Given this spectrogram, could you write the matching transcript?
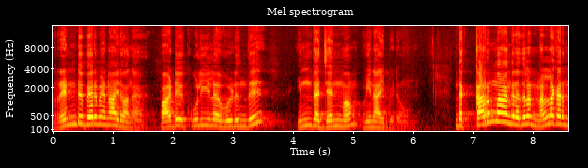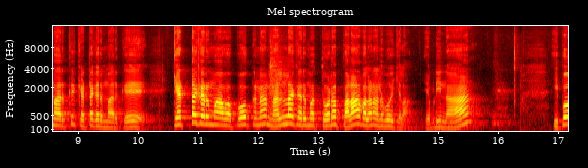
ரெண்டு பேருமே என்ன ஆயிடுவாங்க? படு குழியில் விழுந்து இந்த ஜென்மம் வீணாகி போயிடும் இந்த கர்மாங்கிறதுல நல்ல கர்மா இருக்குது கெட்ட கர்மா இருக்குது கெட்ட கர்மாவை போக்குனா நல்ல கர்மத்தோட பலாபலன் அனுபவிக்கலாம். எப்படின்னா இப்போ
